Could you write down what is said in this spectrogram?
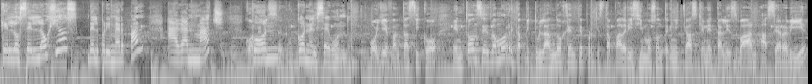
que los elogios del primer pan hagan match Con con, el segundo. con el segundo. Oye, fantástico. Entonces, vamos recapitulando, gente, porque está padrísimo. Son técnicas que neta les van a servir.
